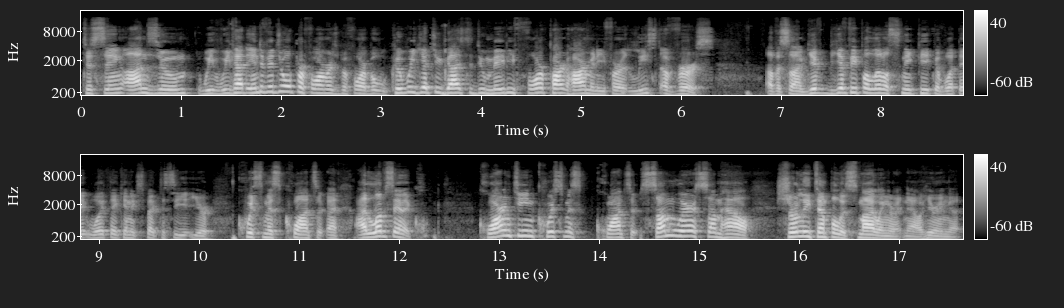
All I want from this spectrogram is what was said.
to sing on Zoom? We we've had individual performers before, but could we get you guys to do maybe four part harmony for at least a verse of a song? Give give people a little sneak peek of what they what they can expect to see at your Christmas concert. I love saying it. Quarantine Christmas concert. Somewhere somehow Shirley Temple is smiling right now hearing that.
